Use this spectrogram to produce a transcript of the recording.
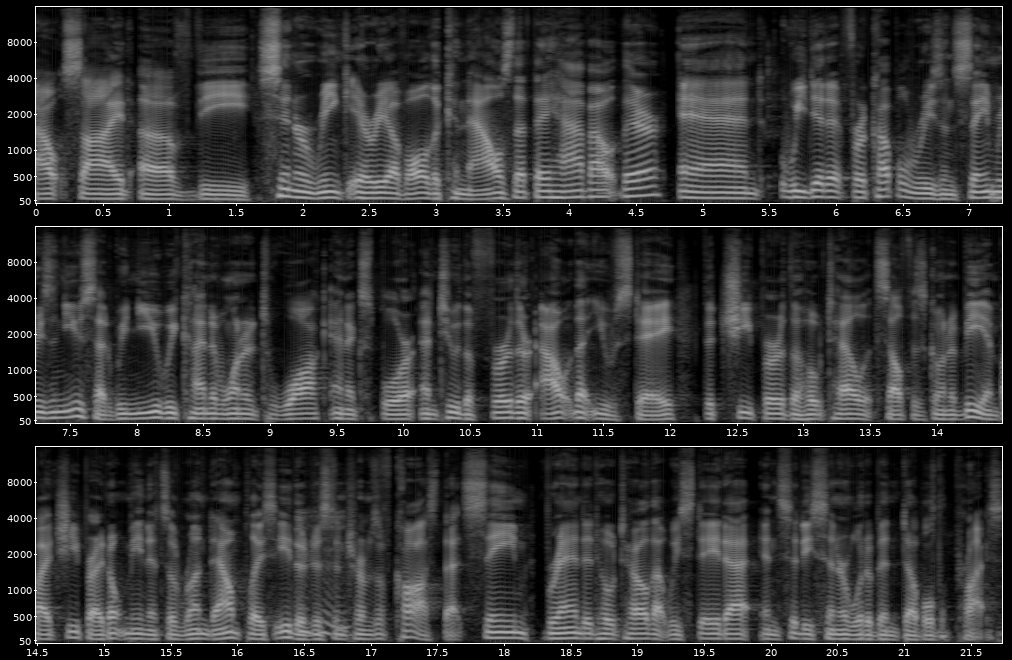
outside of the center rink area of all the canals that they have out there. And we did it for a couple reasons. Same reason you said. We knew we kind of wanted to walk and explore. And to the further out that you stay, the cheaper the hotel itself is going to be. And by cheaper, I don't mean it's a rundown place either, just in mm-hmm. terms of cost. That same branded hotel that we stayed at in City Center would have been double the price.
